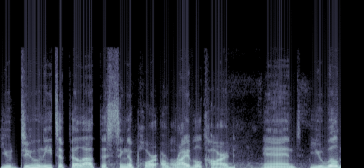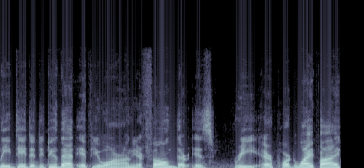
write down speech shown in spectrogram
You do need to fill out the Singapore arrival card, and you will need data to do that if you are on your phone. There is free airport Wi Fi,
